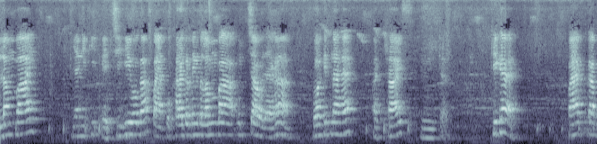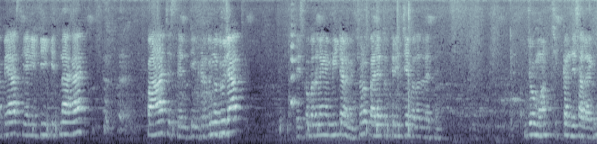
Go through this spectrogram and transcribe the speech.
लंबाई यानी कि एच ही होगा, पाइप को खड़ा कर देंगे तो लंबा, ऊँचा हो जाएगा वह कितना है? 28 मीटर। ठीक है? पाइप का व्यास यानी डी कितना है? पाँच सेंटीमीटर। दोनों दो जात इसको बदलेंगे मीटर में। छोड़ो पहले तो त्रिज्य बदल लेते हैं। जो मन चिकन जैसा लगे।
